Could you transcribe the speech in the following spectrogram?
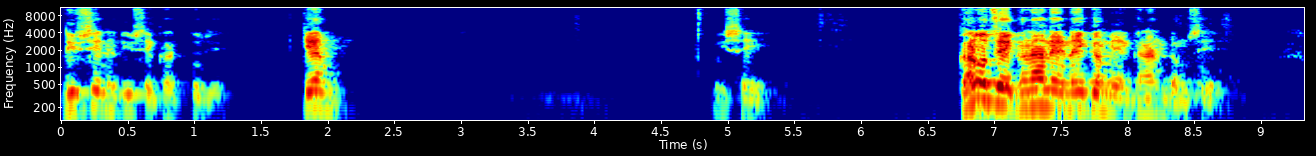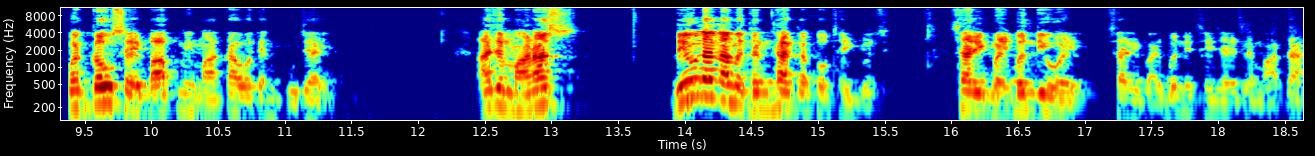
દિવસે ને દિવસે ઘટતું છે કેમ? વિષય. ઘણો છે, ઘણાને નહીં ગમે, ઘણાને ગમશે. પણ કહું સાહેબ, બાપની માતા હોય તેને પૂજાય. આજે માણસ દેવના નામે ધંધા કરતો થઈ ગયો છે. સારી ભાઈબંધી હોય, સારી ભાઈબંધી થઈ જાય એટલે માતા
